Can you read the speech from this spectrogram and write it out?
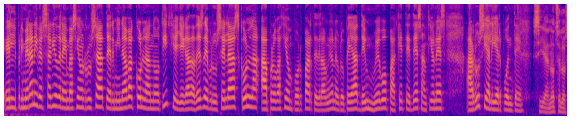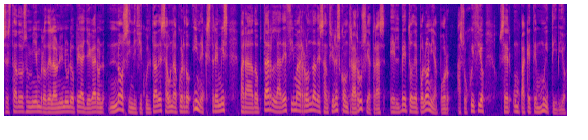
El primer aniversario de la invasión rusa terminaba con la noticia llegada desde Bruselas con la aprobación por parte de la Unión Europea de un nuevo paquete de sanciones a Rusia, Lier Puente. Sí, anoche los Estados miembros de la Unión Europea llegaron no sin dificultades a un acuerdo in extremis para adoptar la décima ronda de sanciones contra Rusia tras el veto de Polonia por, a su juicio, ser un paquete muy tibio.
